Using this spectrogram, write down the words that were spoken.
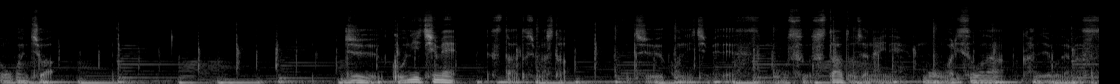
こんにちは。15日目スタートしました。15日目です。もうすぐスタートじゃないね。もう終わりそうな感じでございます。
